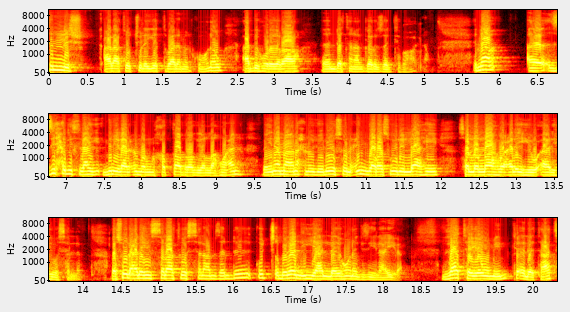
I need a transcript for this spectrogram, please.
ትንሽ ቃላቶቹ ለየት ባለ መልኩ ሆነው አቢ ሁረይራ እንደተናገሩ ዘግበዋል እና زي حديث من إلى عمر بن الخطاب رضي الله عنه بينما نحن جلوس عند رسول الله صلى الله عليه وآله وسلم. رسول عليه الصلاة والسلام زند بلن إياه لا يهون جزي لا إلى ذات يوم كألتات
